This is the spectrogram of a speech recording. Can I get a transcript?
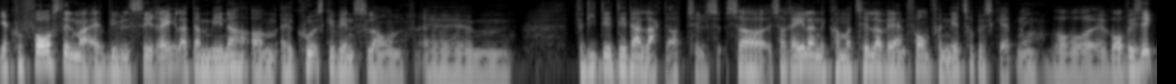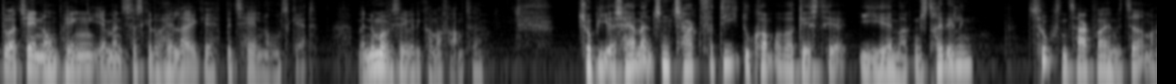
jeg kunne forestille mig, at vi vil se regler, der minder om øh, kursgevinstloven, øh, fordi det er det, der er lagt op til. Så, så reglerne kommer til at være en form for nettobeskatning, hvor, øh, hvor hvis ikke du har tjent nogen penge, jamen så skal du heller ikke betale nogen skat. Men nu må vi se, hvad de kommer frem til. Tobias Hermansen, tak fordi du kom og var gæst her i uh, Magtens Tredeling. Tusind tak for at invitere mig.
